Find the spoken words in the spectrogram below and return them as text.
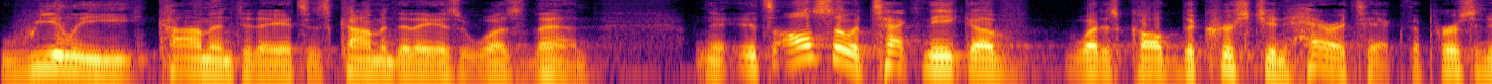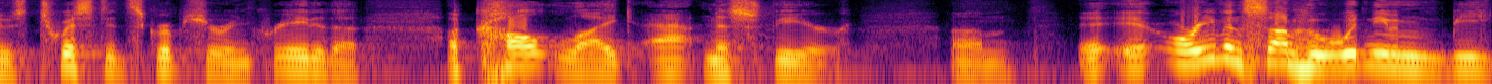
really common today. It's as common today as it was then. It's also a technique of what is called the Christian heretic, the person who's twisted Scripture and created a, a cult like atmosphere. Um, or even some who wouldn't even be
